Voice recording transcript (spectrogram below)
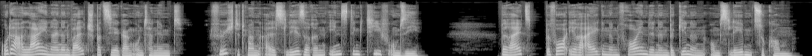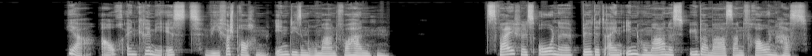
oder allein einen Waldspaziergang unternimmt, fürchtet man als Leserin instinktiv um sie. Bereits bevor ihre eigenen Freundinnen beginnen, ums Leben zu kommen. Ja, auch ein Krimi ist, wie versprochen, in diesem Roman vorhanden. Zweifelsohne bildet ein inhumanes Übermaß an Frauenhass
